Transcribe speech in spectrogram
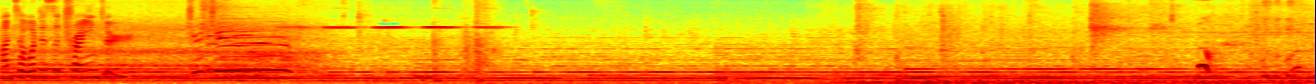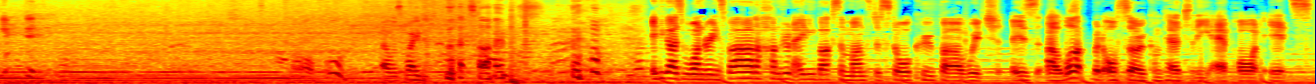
Hunter, what does the train do? Choo choo! Oh, that was way better that time. if you guys are wondering, it's about 180 bucks a month to store Cooper, which is a lot, but also compared to the airport, it's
